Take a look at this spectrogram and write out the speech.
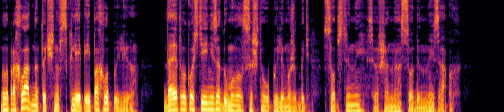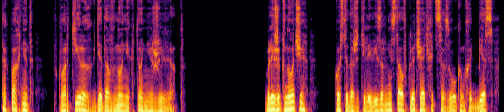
было прохладно, точно в склепе, и пахло пылью. До этого Костя и не задумывался, что у пыли может быть собственный, совершенно особенный запах. Так пахнет в квартирах, где давно никто не живет. Ближе к ночи Костя даже телевизор не стал включать, хоть со звуком, хоть без —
